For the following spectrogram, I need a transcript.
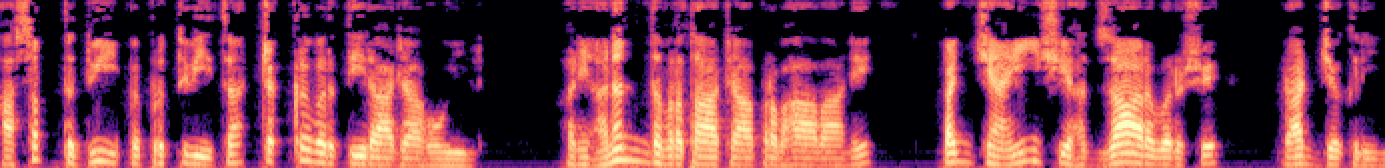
हा सप्तद्वीप पृथ्वीचा चक्रवर्ती राजा होईल आणि अनंत व्रताच्या प्रभावाने पंच्याऐंशी हजार वर्षे राज्य करील.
